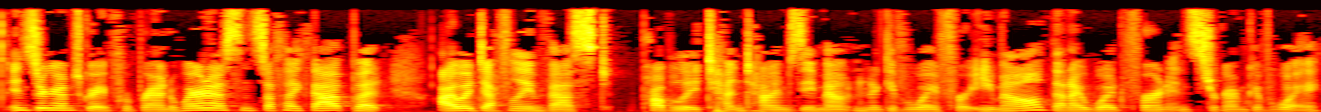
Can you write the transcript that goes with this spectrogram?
Instagram's great for brand awareness and stuff like that, but I would definitely invest probably 10 times the amount in a giveaway for email than I would for an Instagram giveaway,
